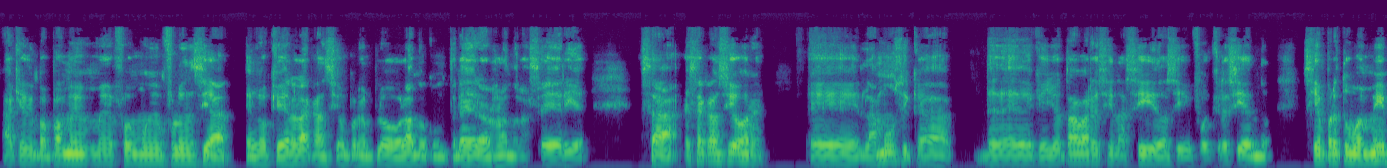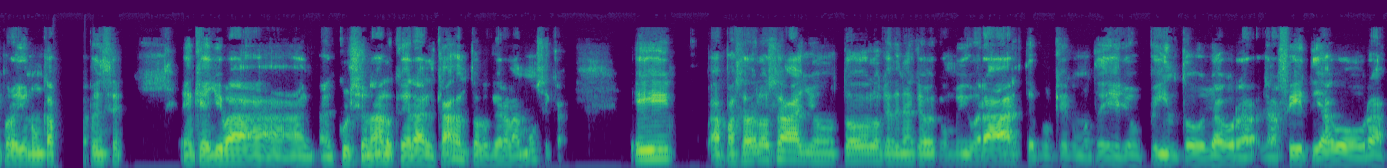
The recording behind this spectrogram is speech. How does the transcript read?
a que mi papá me, fue muy influenciar en lo que era la canción, por ejemplo, Orlando Contreras, Orlando la serie. O sea, esas canciones, eh, la música, desde, que yo estaba recién nacido, así fue creciendo, siempre estuvo en mí, pero yo nunca pensé en que yo iba a, a incursionar lo que era el canto, lo que era la música. Y a pasar de los años, todo lo que tenía que ver conmigo era arte, porque como te dije, yo pinto, yo hago graffiti, hago obra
